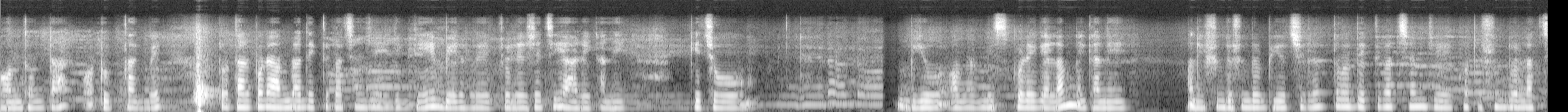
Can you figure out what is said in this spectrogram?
বন্ধনটা অটুট থাকবে। তো তারপরে আমরা দেখতে পাচ্ছেন যে এদিক দিয়ে বের হয়ে চলে এসেছি আর এখানে কিছু ভিউ আমরা মিস করে গেলাম। এখানে অনেক সুন্দর সুন্দর ভিউ ছিল। তো দেখতে পাচ্ছেন যে কত সুন্দর লাগছে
